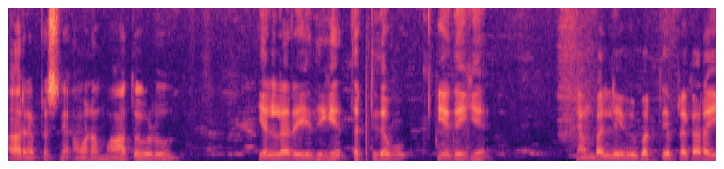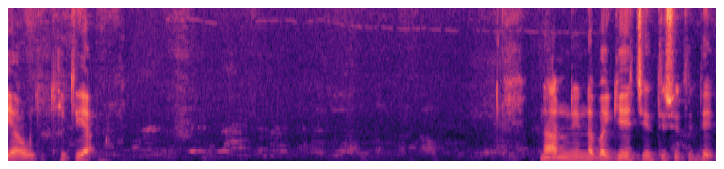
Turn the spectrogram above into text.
ಆರನೇ ಪ್ರಶ್ನೆ. ಅವನ ಮಾತುಗಳು ಎಲ್ಲರ ಎದೆಗೆ ತಟ್ಟಿದವು? ಎದೆಗೆ? ಎಂಬಲ್ಲಿ ವಿಭಕ್ತಿಯ ಪ್ರಕಾರ ಯಾವುದು? ತೃತೀಯ. ನಾನು ನಿನ್ನ ಬಗ್ಗೆ ಚಿಂತಿಸುತ್ತಿದ್ದೆ.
